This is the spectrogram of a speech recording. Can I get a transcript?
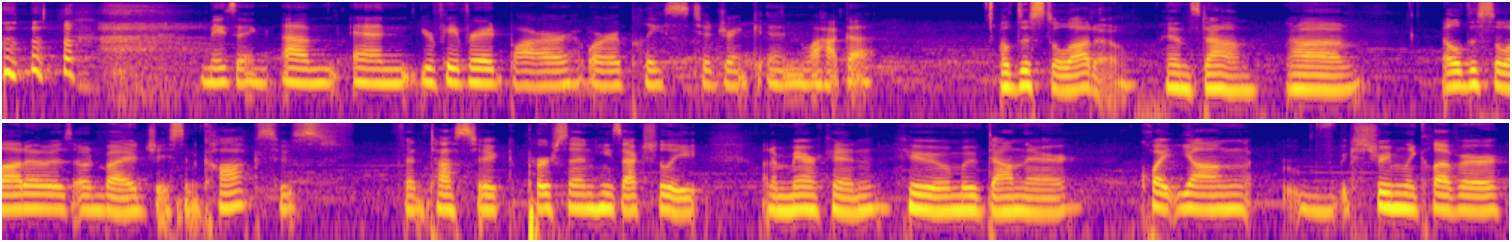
Amazing. Um, and your favorite bar or place to drink in Oaxaca? El Destilado, hands down. Um, El Destilado is owned by Jason Cox, who's fantastic person. He's actually an American who moved down there quite young, extremely clever.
